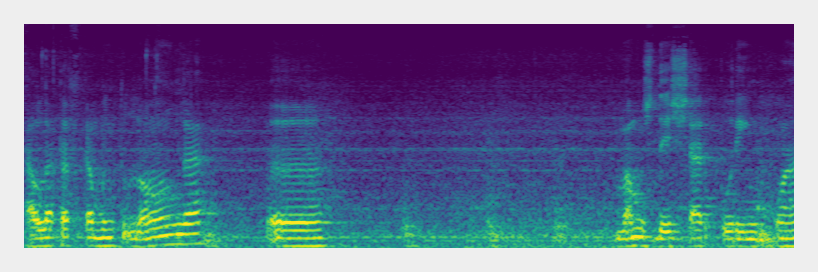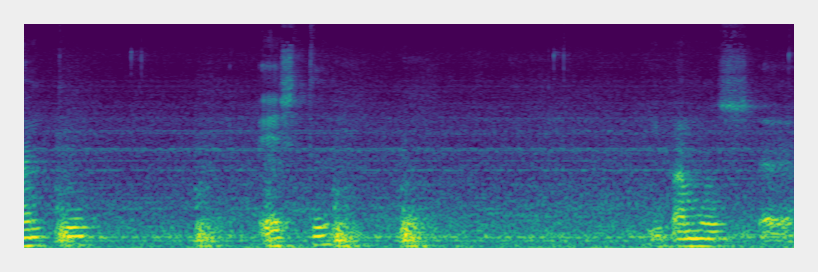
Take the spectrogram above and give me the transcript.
aula está ficando muito longa. Uh, vamos deixar por enquanto este e vamos uh,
